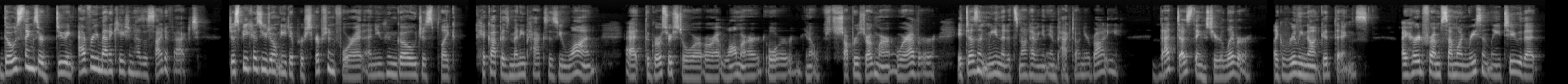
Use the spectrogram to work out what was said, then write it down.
those things are doing, every medication has a side effect. Just because you don't need a prescription for it and you can go just like pick up as many packs as you want at the grocery store or at Walmart or, you know, Shoppers Drug Mart, wherever, it doesn't mean that it's not having an impact on your body. Mm-hmm. That does things to your liver, like really not good things. I heard from someone recently too that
